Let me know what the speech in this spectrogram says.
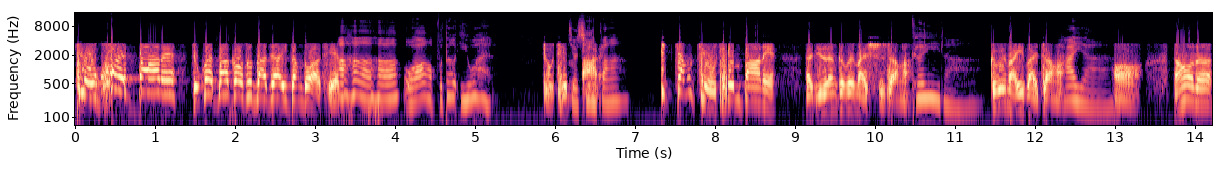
九块八呢？九块八，告诉大家一张多少钱？啊哈啊哈，哇，不到一万，九千九？千八，一张九千八呢？来，几人可不可以买十张啊？可以啦，可不可以买一百张啊？哎呀，啊、然后呢，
